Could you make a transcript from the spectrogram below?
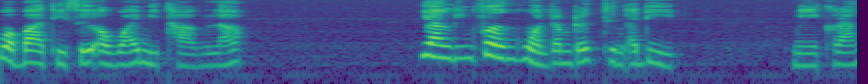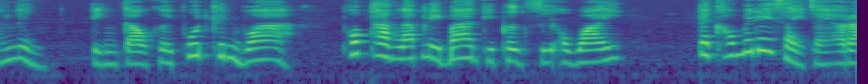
ว่าบ้านที่ซื้อเอาไว้มีทางลับ อย่างลิงเฟิงหวนรำลึกถึงอดีต มีครั้งหนึ่ง ติงเกาเคยพูดขึ้นว่า พบทางลับในบ้านที่เพิ่งซื้อเอาไว้ แต่เขาไม่ได้ใส่ใจอะไร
